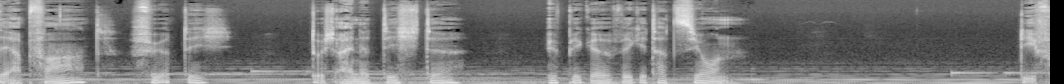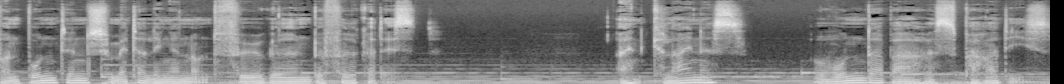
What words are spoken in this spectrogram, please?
Der Pfad führt dich durch eine dichte, üppige Vegetation, die von bunten Schmetterlingen und Vögeln bevölkert ist. Ein kleines, wunderbares Paradies.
